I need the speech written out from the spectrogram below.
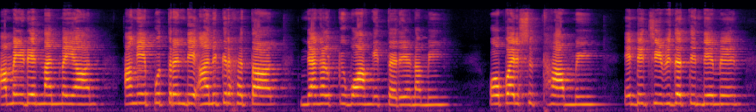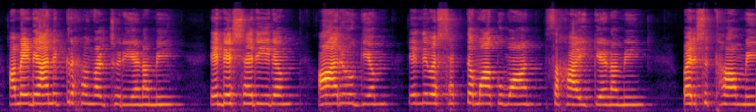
അമ്മയുടെ നന്മയാൽ അങ്ങേ പുത്രന്റെ അനുഗ്രഹത്താൽ ഞങ്ങൾക്ക് വാങ്ങിത്തരണമേ. ഓ പരിശുദ്ധ അമ്മേ എന്റെ ജീവിതത്തിന്റെ മേൽ അമ്മയുടെ അനുഗ്രഹങ്ങൾ ചൊരിയണമേ. എന്റെ ശരീരം ആരോഗ്യം എന്നിവ ശക്തമാക്കുവാൻ സഹായിക്കണമേ. പരിശുദ്ധാമ്മേ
